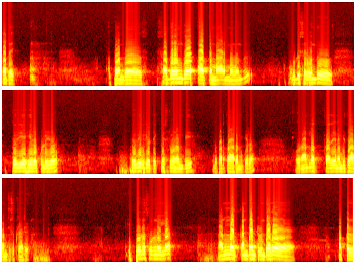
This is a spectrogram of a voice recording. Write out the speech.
கதை. அப்போ அந்த சதுரங்க ஆட்டம் ஆரம்பம் வந்து ப்ரொடியூசர் வந்து பெரிய ஹீரோக்குள்ளேயோ பெரிய பெரிய டெக்னீஷியனை நம்பி இந்த படத்தை ஆரம்பிக்கிற ஒரு நல்ல கதையை நம்பி தான் ஆரம்பிச்சிருக்கிறாரு. இப்போ உள்ள சூழ்நிலையில் நல்ல கண்டென்ட் இருந்தாலே மக்கள்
